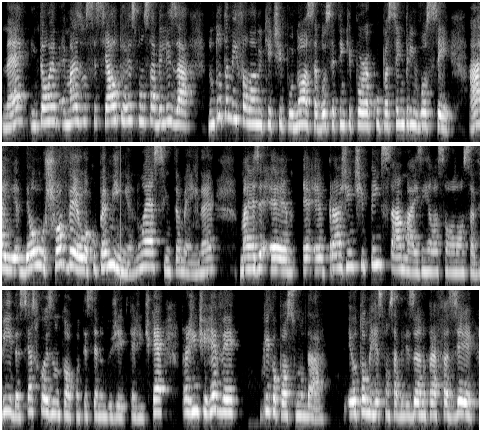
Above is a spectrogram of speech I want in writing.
Né? Então é, é, mais você se autorresponsabilizar. Não estou também falando que, tipo, nossa, você tem que pôr a culpa sempre em você. Ai, deu, choveu, a culpa é minha. Não é assim também, né? Mas é, é, é, é para a gente pensar mais em relação à nossa vida, se as coisas não estão acontecendo do jeito que a gente quer, para a gente rever. O que, que eu posso mudar? Eu estou me responsabilizando para fazer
